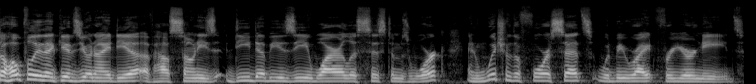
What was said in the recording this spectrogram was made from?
So hopefully that gives you an idea of how Sony's DWZ wireless systems work and which of the four sets would be right for your needs.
